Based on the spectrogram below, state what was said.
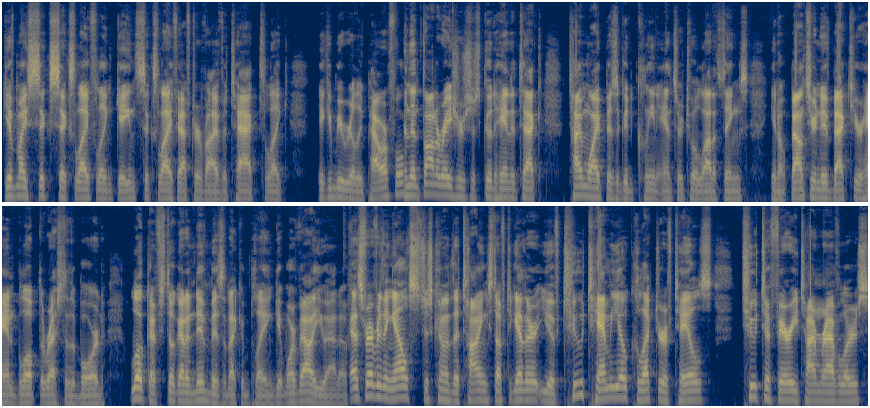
give my 6 6 lifelink, gain 6 life after Vive attacked. Like, it can be really powerful. And then Thought Erasure is just good hand attack. Time Wipe is a good clean answer to a lot of things. You know, bounce your Niv back to your hand, blow up the rest of the board. Look, I've still got a Niv that I can play and get more value out of. As for everything else, just kind of the tying stuff together, you have two Tamiyo Collector of Tales, two Teferi Time Ravelers,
